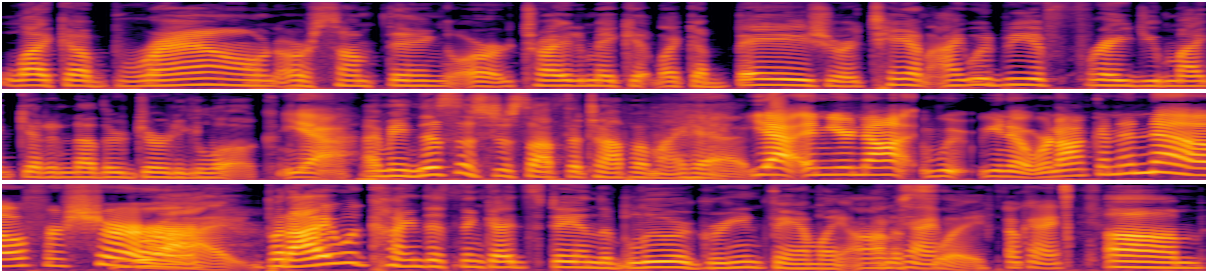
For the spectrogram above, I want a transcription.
like a brown or something, or try to make it like a beige or a tan, I would be afraid you might get another dirty look. yeah. I mean, this is just off the top of my head. Yeah, and you're not, you know, we're not gonna know for sure. Right. But I would kind of think I'd stay in the blue or green family, honestly. Okay. Um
